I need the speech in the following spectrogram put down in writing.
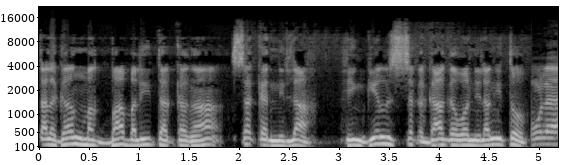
Talagang magbabalita ka nga sa kanila hinggil sa kagagawa nilang ito. Ulaika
